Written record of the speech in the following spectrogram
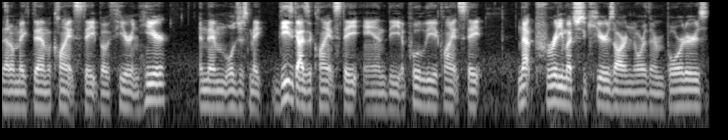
That'll make them a client state both here and here. And then we'll just make these guys a client state and the Apulia a client state. And that pretty much secures our northern borders.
